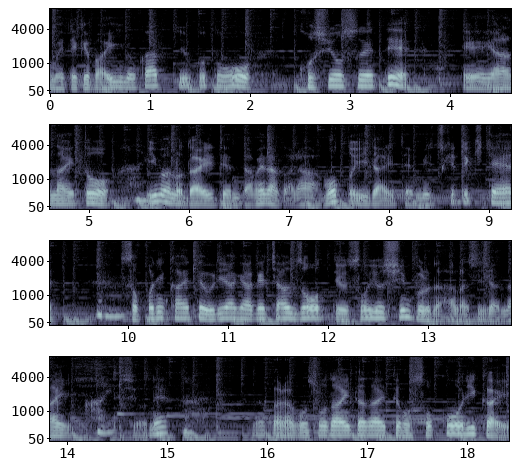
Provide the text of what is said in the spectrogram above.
埋めていけばいいのかっていうことを腰を据えて、えー、やらないと、はい、今の代理店ダメだからもっといい代理店見つけてきて、うん、そこに変えて売り上げ上げちゃうぞっていうそういうシンプルな話じゃないですよね。はい、だからご相談いただいてもそこを理解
